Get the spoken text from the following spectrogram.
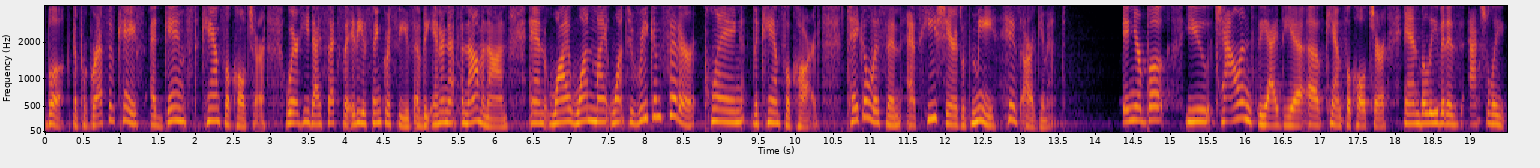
Book, The Progressive Case Against Cancel Culture, where he dissects the idiosyncrasies of the internet phenomenon and why one might want to reconsider playing the cancel card. Take a listen as he shares with me his argument in your book, you challenge the idea of cancel culture and believe it is actually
